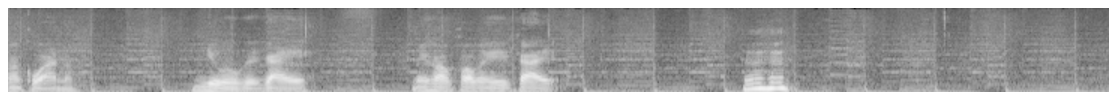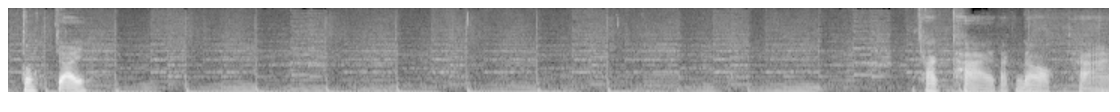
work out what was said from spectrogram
มากกว่าเนาะอยู่ไกลๆไม่เข้าเข้าไปใกล้อื้อหือตกใจ ทักทายทักดอกทาง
